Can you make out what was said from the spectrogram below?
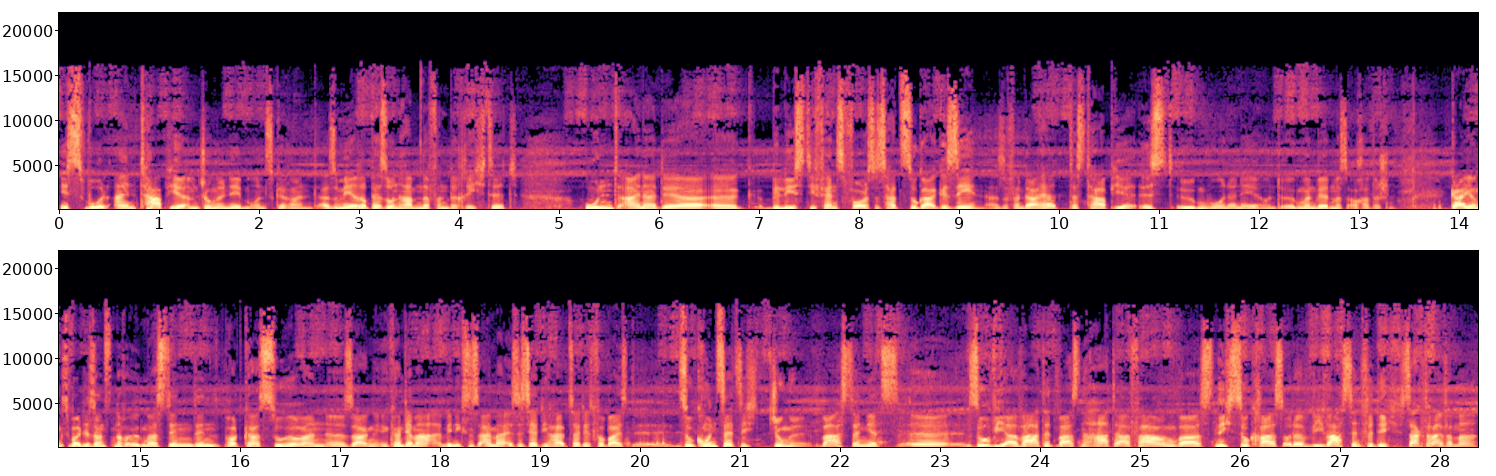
ist wohl ein Tapir im Dschungel neben uns gerannt. Also mehrere Personen haben davon berichtet. Und einer der äh, Belize Defense Forces hat es sogar gesehen. Also von daher, das Tapir ist irgendwo in der Nähe und irgendwann werden wir es auch erwischen. Geil, Jungs. Wollt ihr sonst noch irgendwas den, den Podcast-Zuhörern äh, sagen? Ihr könnt ja mal wenigstens einmal, es ist ja die Halbzeit jetzt vorbei. Äh, so grundsätzlich Dschungel. War es denn jetzt äh, so wie erwartet? War es eine harte Erfahrung? War es nicht so krass? Oder wie war es denn für dich? Sag doch einfach mal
